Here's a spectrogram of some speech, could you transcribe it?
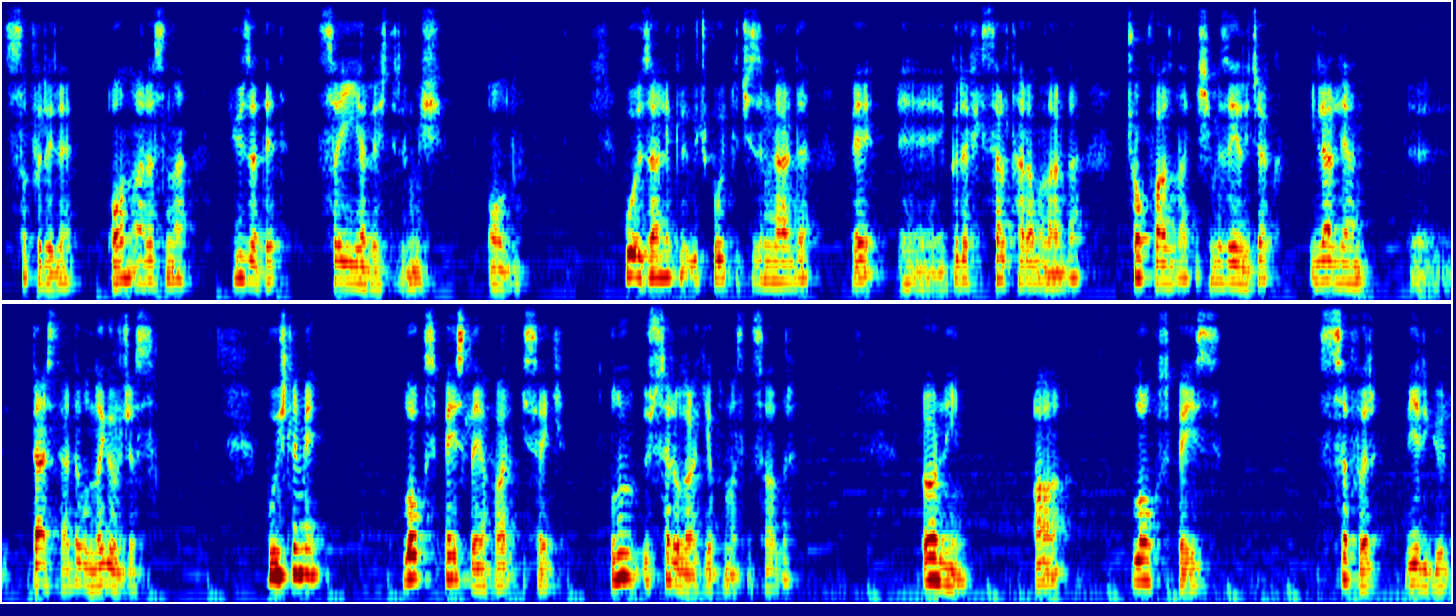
0 ile 10 arasına 100 adet sayı yerleştirilmiş oldu. Bu özellikle 3 boyutlu çizimlerde ve e, grafiksel taramalarda çok fazla işimize yarayacak. İlerleyen e, derslerde bunu da göreceğiz. Bu işlemi log space ile yapar isek bunun üstsel olarak yapılmasını sağlar. Örneğin a log space 0 virgül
